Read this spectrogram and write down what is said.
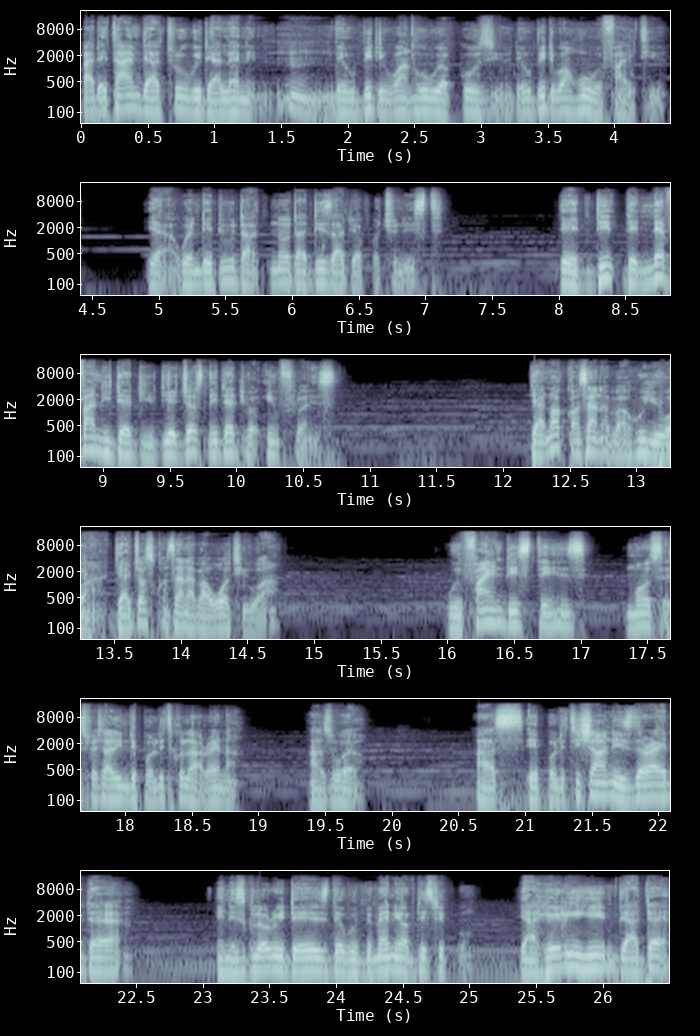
By the time they are through with their learning, hmm, they will be the one who will oppose you, they will be the one who will fight you. Yeah, when they do that, know that these are the opportunists. They did they never needed you, they just needed your influence. They are not concerned about who you are, they are just concerned about what you are. We find these things most especially in the political arena as well. As a politician is right there in his glory days, there will be many of these people. They are hailing him, they are there.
